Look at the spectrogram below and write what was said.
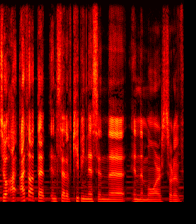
So I, I thought that instead of keeping this in the in the more sort of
